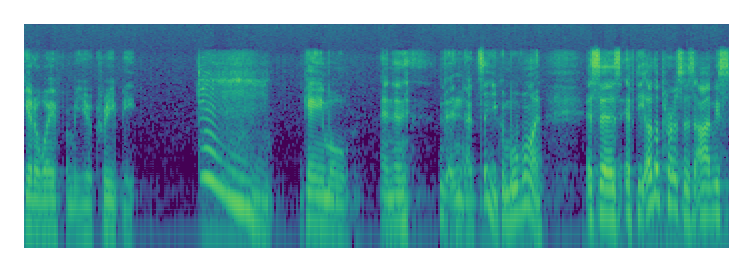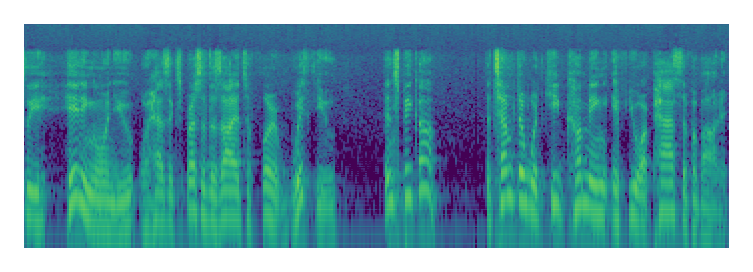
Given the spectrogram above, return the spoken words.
Get away from me. You're creepy. Mm. Game over. And then, then that's it. You can move on. It says, if the other person is obviously hitting on you or has expressed a desire to flirt with you, then speak up. The tempter would keep coming if you are passive about it.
